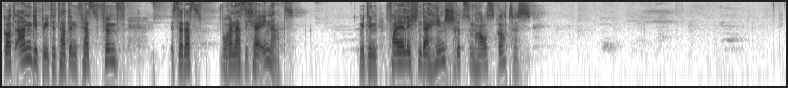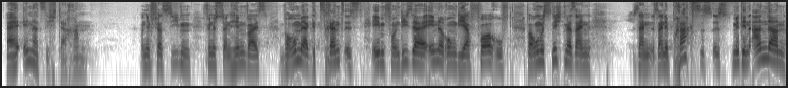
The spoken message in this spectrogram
Gott angebetet hat. In Vers 5 ist er das, woran er sich erinnert. Mit dem feierlichen Dahinschritt zum Haus Gottes. Er erinnert sich daran. Und in Vers 7 findest du einen Hinweis, warum er getrennt ist, eben von dieser Erinnerung, die er vorruft, warum es nicht mehr sein, sein, seine Praxis ist, mit den anderen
